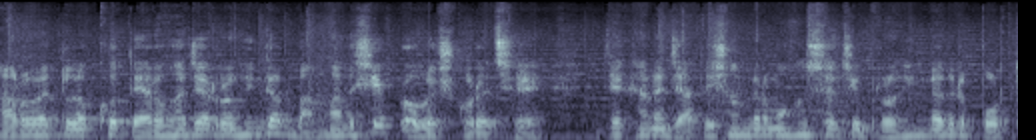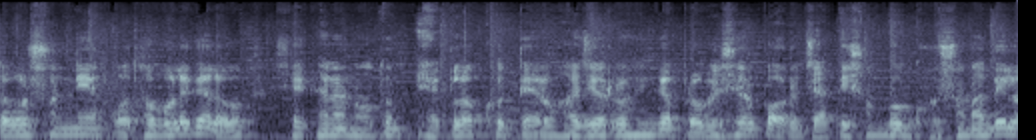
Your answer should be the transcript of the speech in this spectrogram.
আরও এক লক্ষ তেরো হাজার রোহিঙ্গা বাংলাদেশে প্রবেশ করেছে। যেখানে জাতিসংঘের মহাসচিব রোহিঙ্গাদের প্রত্যাবর্ষণ নিয়ে কথা বলে গেল, সেখানে নতুন এক লক্ষ তেরো হাজার রোহিঙ্গা প্রবেশের পর জাতিসংঘ ঘোষণা দিল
